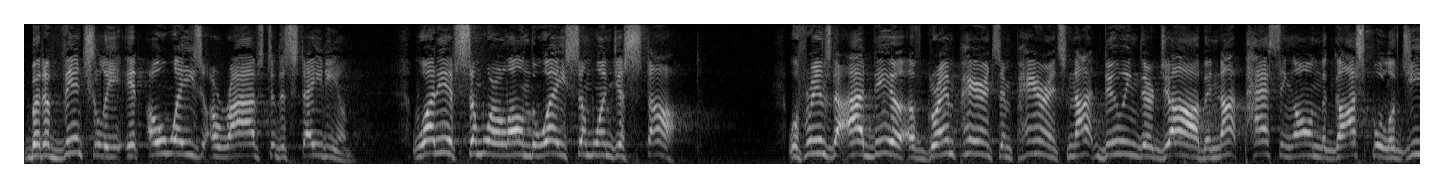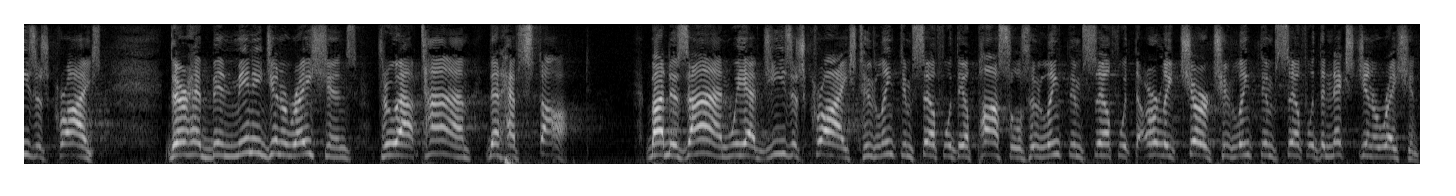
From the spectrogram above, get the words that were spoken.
But eventually, it always arrives to the stadium. What if somewhere along the way someone just stopped? Well, friends, the idea of grandparents and parents not doing their job and not passing on the gospel of Jesus Christ, there have been many generations throughout time that have stopped. By design, we have Jesus Christ who linked himself with the apostles, who linked himself with the early church, who linked himself with the next generation,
